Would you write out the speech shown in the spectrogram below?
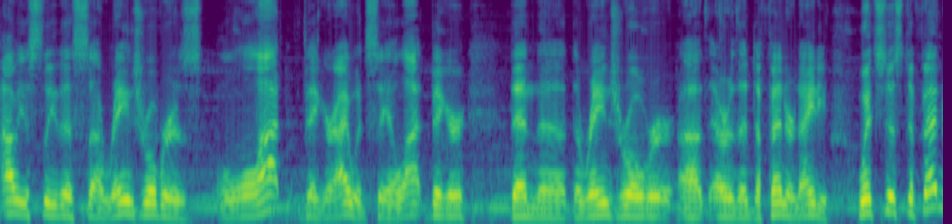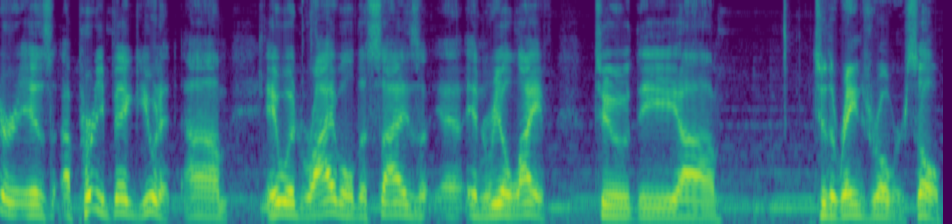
obviously this uh, Range Rover is a lot bigger, I would say, a lot bigger than the, the Range Rover uh, or the Defender 90, which this Defender is a pretty big unit. Um, it would rival the size uh, in real life to the uh, to the Range Rover. So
